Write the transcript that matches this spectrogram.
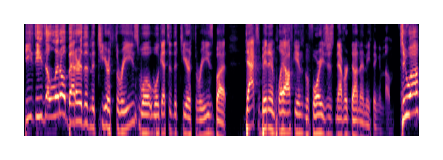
he's he's a little better than the tier threes. We'll we'll get to the tier threes, but Dak's been in playoff games before. He's just never done anything in them. Tua,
